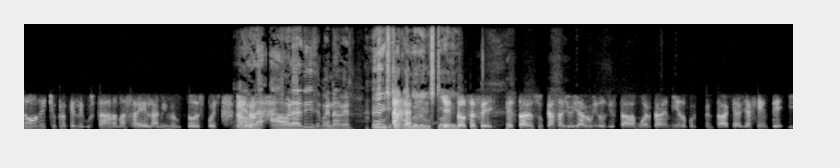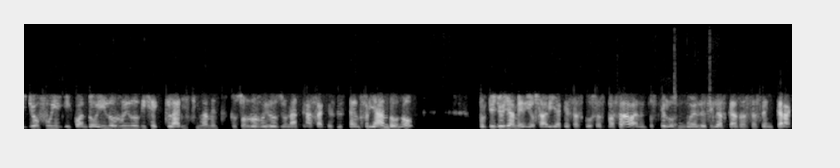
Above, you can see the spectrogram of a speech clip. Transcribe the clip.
no, de hecho creo que le gustaba nada más a él, a mí me gustó después. Ahora, ahora dice, bueno, a ver. Le gustó cuando le gustó a él. Y entonces eh, estaba en su casa, yo oía ruidos y estaba muerta de miedo porque pensaba que había gente y yo fui y cuando oí los ruidos dije clarísimamente estos son los ruidos de una casa que se está enfriando, ¿no? Porque yo ya medio sabía que esas cosas pasaban, entonces que los muebles y las casas se hacen crack,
